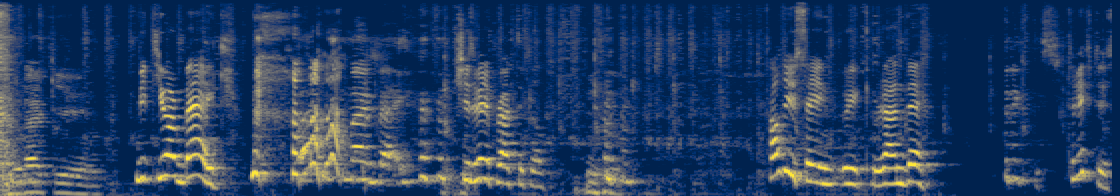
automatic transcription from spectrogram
Αγοράκι. With your bag. My bag. She's very practical. How do you say in Greek? Rende. Τρίχτης. Triftis.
